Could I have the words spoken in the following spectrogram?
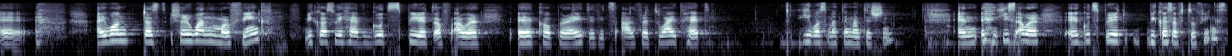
Uh, I want just share one more thing, because we have good spirit of our uh, cooperative. It's Alfred Whitehead. He was mathematician. And he's our uh, good spirit because of two things.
